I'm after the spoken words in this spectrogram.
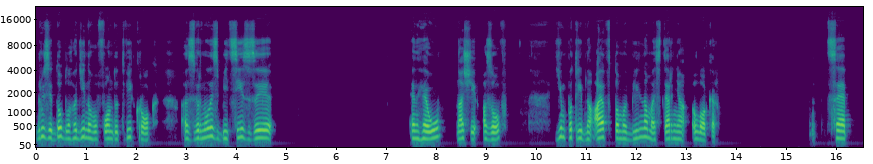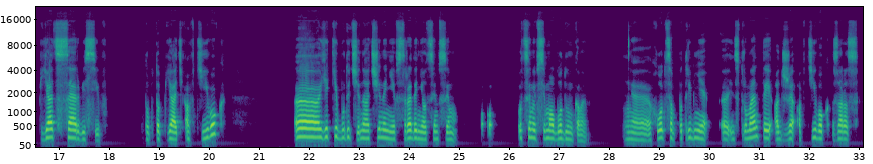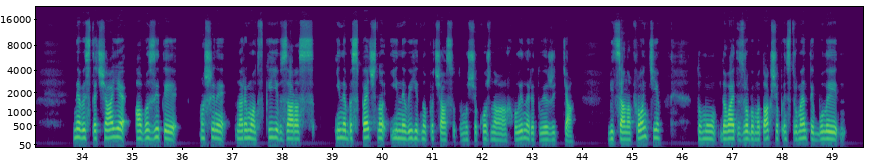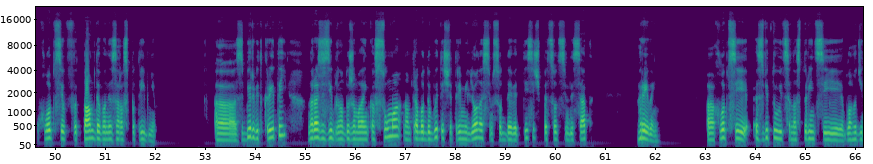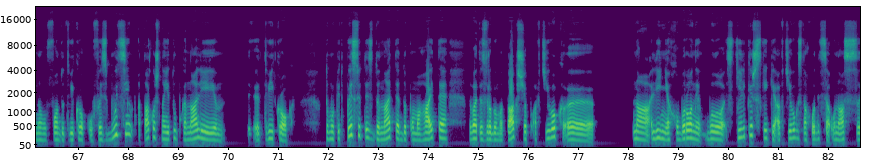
Друзі, до благодійного фонду Твій крок звернулись бійці з НГУ, наші Азов. Їм потрібна автомобільна майстерня Локер. Це 5 сервісів, тобто 5 автівок, е, які будуть начинені всередині оцим оцими всіма обладунками. Е, Хлопцям потрібні е, інструменти, адже автівок зараз не вистачає, а возити машини на ремонт в Київ зараз і небезпечно, і невигідно по часу, тому що кожна хвилина рятує життя бійця на фронті. Тому давайте зробимо так, щоб інструменти були у хлопців там, де вони зараз потрібні. Е, Збір відкритий. Наразі зібрана дуже маленька сума. Нам треба добити ще 3 мільйони 709 тисяч 570 гривень. Е, Хлопці звітуються на сторінці благодійного фонду Твій крок у Фейсбуці, а також на Ютуб каналі е, Твій крок. Тому підписуйтесь, донатьте, допомагайте. Давайте зробимо так, щоб автівок е, на лініях оборони було стільки ж, скільки автівок знаходиться у нас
